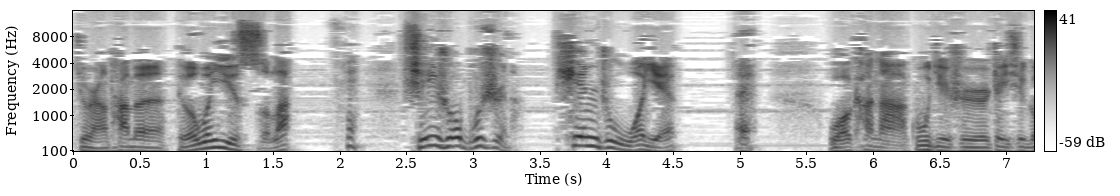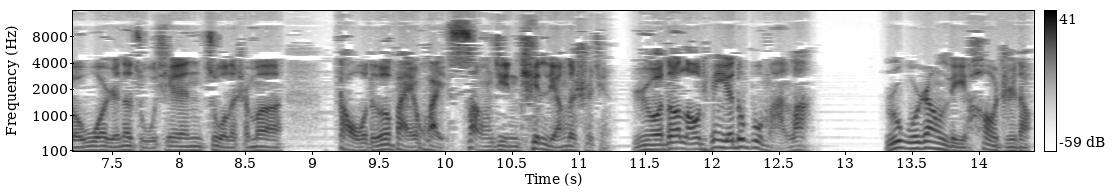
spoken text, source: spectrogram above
就让他们得瘟疫死了。哼，谁说不是呢？天助我也！哎，我看呐，估计是这些个倭人的祖先做了什么道德败坏、丧尽天良的事情，惹得老天爷都不满了。如果让李浩知道，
